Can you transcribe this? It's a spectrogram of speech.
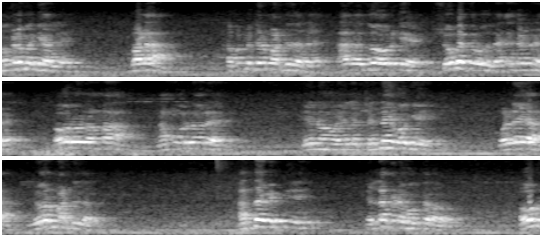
ಮಗಳ ಬಗ್ಗೆ ಆಗಲಿ, ಬಹಳ ಅಪಪ್ರಚಾರ ಮಾಡ್ತಿದ್ದಾರೆ. ಆದ್ರೆ ಅದು ಅವರಿಗೆ ಶೋಭೆ ತರುವುದಿಲ್ಲ. ಯಾಕಂತ ಹೇಳಿದ್ರೆ ಅವರು ನಮ್ಮ ನಮ್ಮ ಊರಿನವರೇ ಏನು, ಎಲ್ಲ ಚೆನ್ನೈಗೆ ಹೋಗಿ ಒಳ್ಳೆಯ ವಿವರ ಮಾಡ್ತಿದ್ದಾರೆ. ಅಂತ ವ್ಯಕ್ತಿ ಎಲ್ಲ ಕಡೆ ಹೋಗ್ತಾರೆ ಅವರು. ಅವರು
